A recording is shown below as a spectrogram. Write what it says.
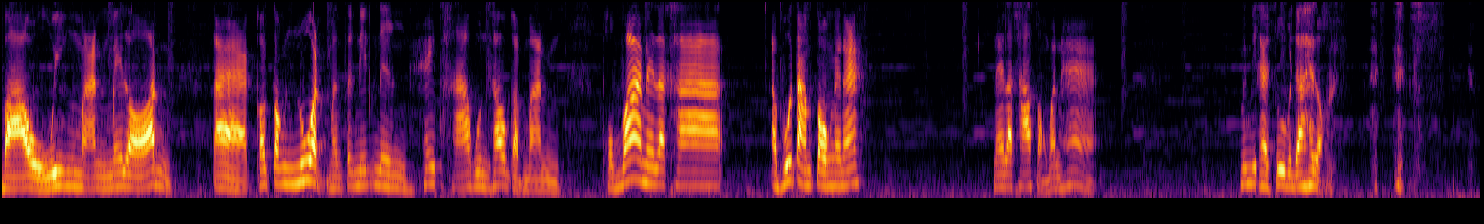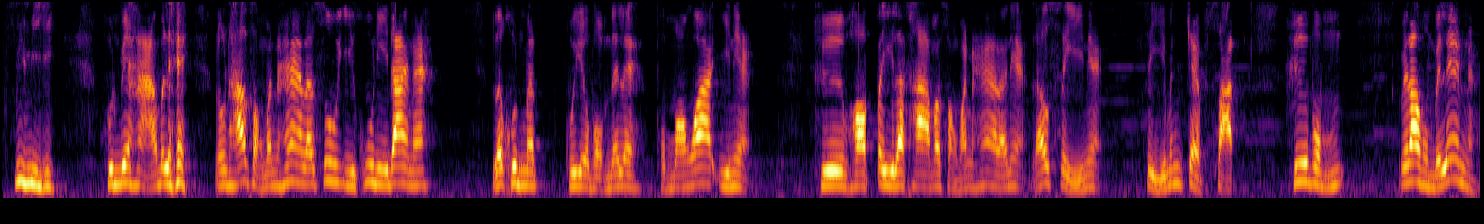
เบาวิ่งมันไม่ร้อน แต่ก็ต้องนวดมันสักนิดนึง ให้เท้าคุณเข้ากับมัน ผมว่าในราคาเอาพูดตามตรงเลยนะ ในราคา 2,500 ไม่มีใครสู้มันได้หรอก ไม่มีคุณไปหามาเลยรองเท้า 2,500 แล้วสู้อีคู่นี้ได้นะ แล้วคุณมา คุยกับผมได้เลย ผมมองว่าอีเนี่ย คือพอตีราคามา 2,500 แล้วเนี่ย แล้วสีเนี่ย สีมันเจ็บสัตว์ คือผมเวลาผมไปเล่นน่ะ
